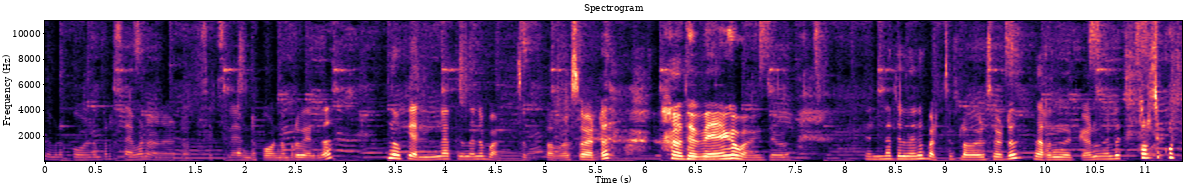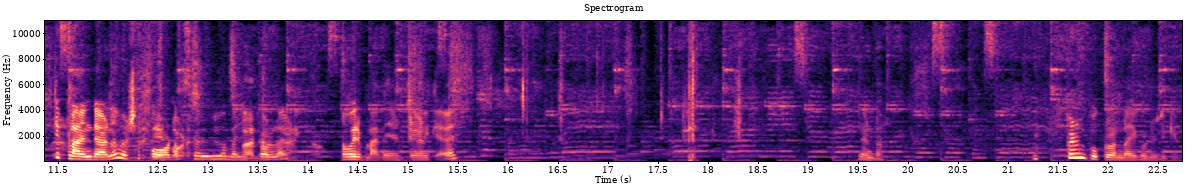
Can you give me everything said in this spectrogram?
നമ്മുടെ കോൾ നമ്പർ സെവൻ ആണ് കേട്ടോ. സിക്സ് ലെയറിന്റെ കോൾ നമ്പർ വരുന്നത്. നോക്കി എല്ലാത്തിനും തന്നെ ബഡ്സും ഫ്ലവേഴ്സുമായിട്ട് അതെ വേഗം വാങ്ങിച്ചോളൂ. എല്ലാത്തിനും തന്നെ ബഡ്സും ഫ്ലവേഴ്സുമായിട്ട് നിറഞ്ഞു നിൽക്കുകയാണ്. നല്ല കുറച്ച് കുട്ടി പ്ലാന്റ് ആണ് പക്ഷെ പ്രോഡക്ട്സ് നല്ല വലിപ്പമുള്ള ഒരു പ്ലാന്റ് ഞാൻ ഇട്ട് കാണിക്കാവേ. കണ്ടോ എപ്പോഴും പൂക്കൾ ഉണ്ടായിക്കൊണ്ടിരിക്കും.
